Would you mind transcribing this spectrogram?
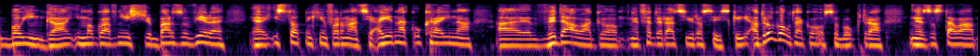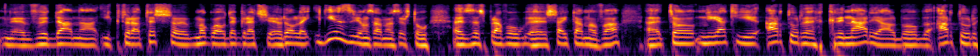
Boeinga i mogła wnieść bardzo wiele istotnych informacji, a jednak Ukraina wydała go Federacji Rosyjskiej, a drugą taką osobą, która została wydana i która też mogła odegrać rolę i jest związana zresztą ze sprawą Szajtanowa, to niejaki Artur Krynaria albo Artur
